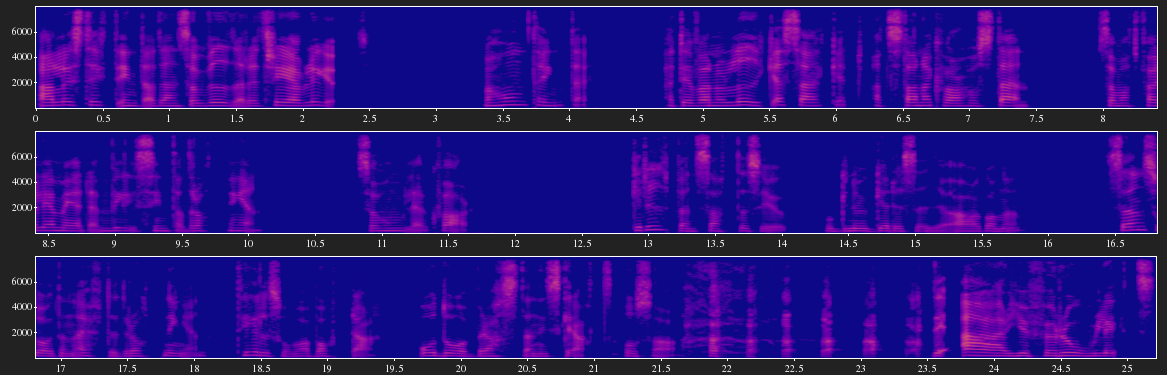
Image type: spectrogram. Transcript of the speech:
Alice tyckte inte att den såg vidare trevlig ut. Men hon tänkte att det var nog lika säkert att stanna kvar hos den som att följa med den vildsinta drottningen. Så hon blev kvar. Gripen satte sig upp och gnuggade sig i ögonen. Sen såg den efter drottningen tills hon var borta och då brast den i skratt och sa Det är ju för roligt.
